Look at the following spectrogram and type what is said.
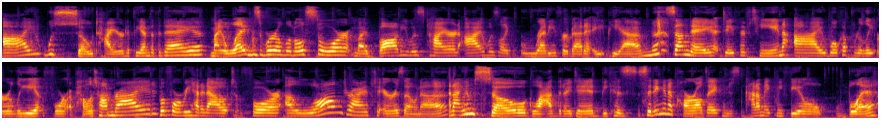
I was so tired at the end of the day. My legs were a little sore, my body was tired. I was like ready for bed at 8 p.m. Sunday, day 15, I woke up really early for a Peloton ride before we headed out for a long drive to Arizona. And I am so glad that I did because sitting in a car all day can just kind of make me feel bleh.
